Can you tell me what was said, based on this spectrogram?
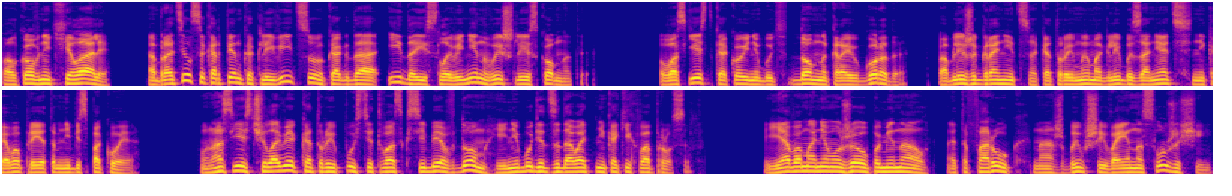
Полковник Хилали обратился Карпенко к ливийцу, когда Ида и Славянин вышли из комнаты. «У вас есть какой-нибудь дом на краю города, Поближе к границе, который мы могли бы занять, никого при этом не беспокоя. У нас есть человек, который пустит вас к себе в дом и не будет задавать никаких вопросов. Я вам о нем уже упоминал. Это Фарук, наш бывший военнослужащий,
